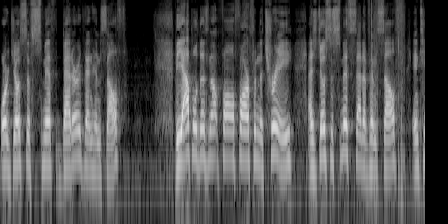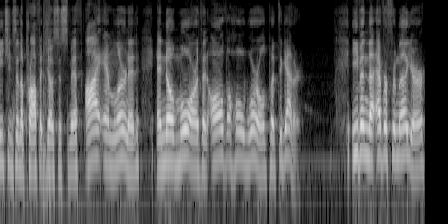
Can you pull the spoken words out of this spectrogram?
or Joseph Smith better than himself. The apple does not fall far from the tree. As Joseph Smith said of himself in teachings of the prophet Joseph Smith, I am learned and know more than all the whole world put together. Even the ever familiar,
